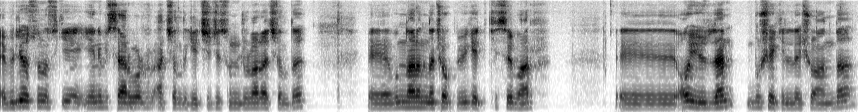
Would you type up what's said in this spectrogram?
E, biliyorsunuz ki yeni bir server açıldı. Geçici sunucular açıldı. E, bunların da çok büyük etkisi var. E, o yüzden bu şekilde şu anda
